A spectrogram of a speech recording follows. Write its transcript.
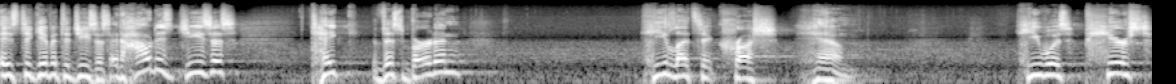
is to give it to Jesus. And how does Jesus take this burden? He lets it crush him. He was pierced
